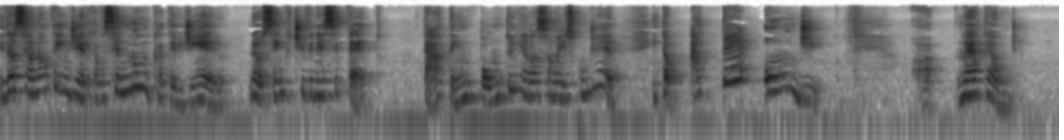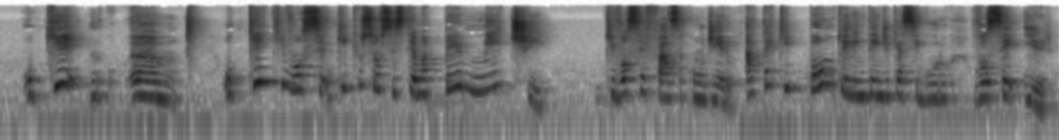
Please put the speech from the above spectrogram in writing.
Então, assim, eu não tenho dinheiro. Então, você nunca teve dinheiro? Não, eu sempre tive nesse teto. Tá? Tem um ponto em relação a isso com dinheiro. Então, até onde não é até onde. O que, um, o que que você, o que que o seu sistema permite que você faça com o dinheiro? Até que ponto ele entende que é seguro você ir?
